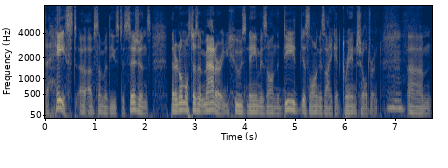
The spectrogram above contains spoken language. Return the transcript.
the haste of, of some of these decisions that it almost doesn't matter whose name is on the deed as long as I get grandchildren. Mm-hmm. Um,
